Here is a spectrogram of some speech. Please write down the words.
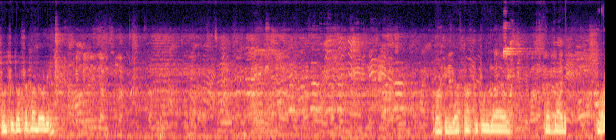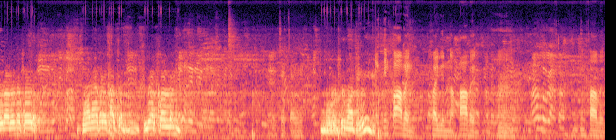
চলছে দর্শক মন্ডলী বলটি আস্তে আস্তে চলে যায়। সর্দারে ঘোড়া রনে করে দাঁড়া করে খাচ্ছেন ক্লিয়ার করলেন। মুহূর্তের মাঠে। একদিন পাবেন পাইবেন না পাবেন। একদিন পাবেন।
